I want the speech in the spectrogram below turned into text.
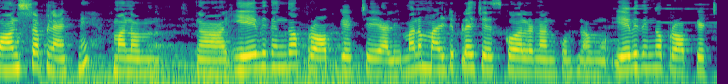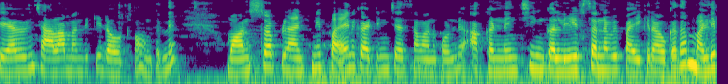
మాన్స్టర్ ప్లాంట్ని మనం ఏ విధంగా ప్రాపగేట్ చేయాలి? మనం మల్టిప్లై చేసుకోవాలని అనుకుంటున్నాము. ఏ విధంగా ప్రాపగేట్ చేయాలని చాలామందికి డౌట్గా ఉంటుంది. మాన్స్టర్ ప్లాంట్ని పైన కటింగ్ చేస్తామనుకోండి అక్కడి నుంచి ఇంకా లీవ్స్ అనేవి పైకి రావు కదా మళ్ళీ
